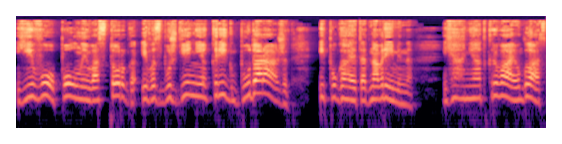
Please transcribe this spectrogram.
Его полный восторга и возбуждения крик будоражит и пугает одновременно. Я не открываю глаз,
